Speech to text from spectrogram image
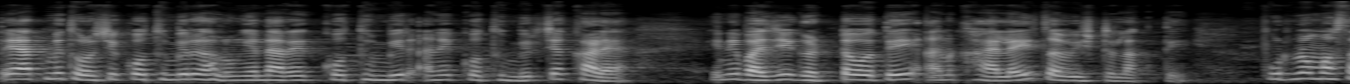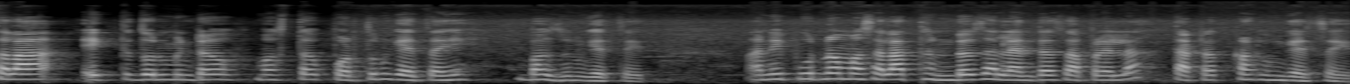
तर यात मी थोडीशी कोथिंबीर घालून घेणार आहे. कोथिंबीर आणि कोथिंबीरच्या काळ्या. याने भाजी घट्ट होते आणि खायलाही चविष्ट लागते. पूर्ण मसाला एक ते दोन मिनटं मस्त परतून घ्यायचा आहे भाजून घ्यायचा आहे. आणि पूर्ण मसाला थंड झाल्यानंतरच आपल्याला ताटात काढून घ्यायचा आहे.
